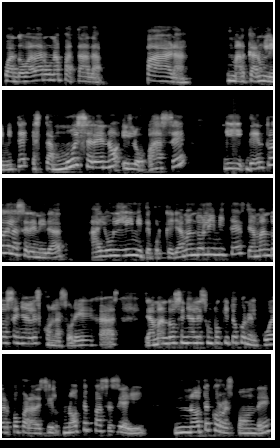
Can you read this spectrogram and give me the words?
cuando va a dar una patada para marcar un límite, está muy sereno y lo hace. Y dentro de la serenidad hay un límite, porque ya mandó límites, ya mandó señales con las orejas, ya mandó señales un poquito con el cuerpo para decir, no te pases de ahí, no te corresponde,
